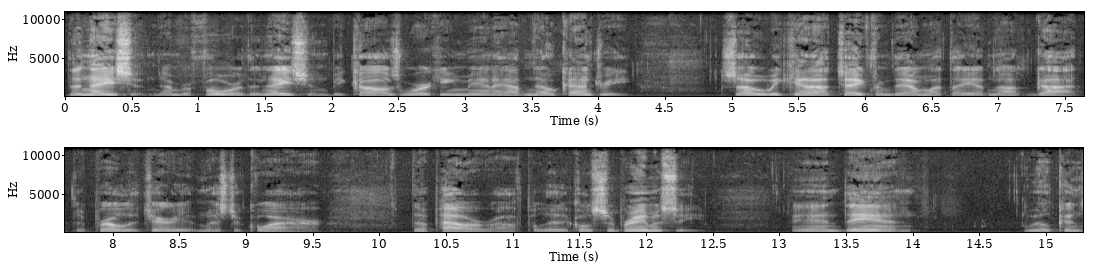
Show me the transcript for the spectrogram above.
The nation, number four, the nation, because working men have no country so we cannot take from them what they have not got. The proletariat must acquire the power of political supremacy, and then will con-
